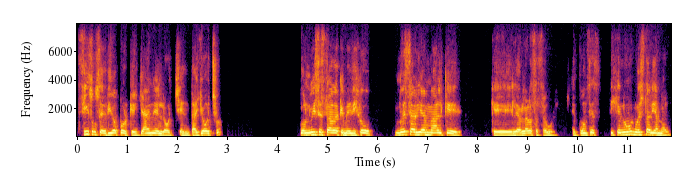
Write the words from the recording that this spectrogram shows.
sí sucedió porque ya en el 88, con Luis Estrada que me dijo, no estaría mal que, que le hablaras a Saúl. Entonces dije, no, no estaría mal.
